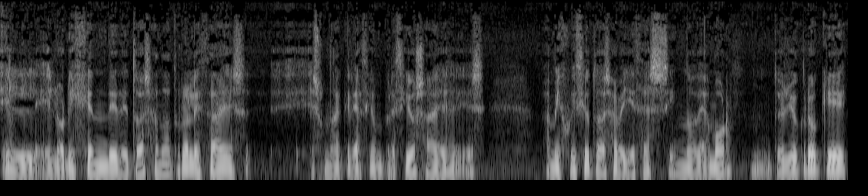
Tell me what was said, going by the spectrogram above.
el, origen de, de, toda esa naturaleza es, una creación preciosa, es, es, a mi juicio toda esa belleza es signo de amor. Entonces yo creo que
